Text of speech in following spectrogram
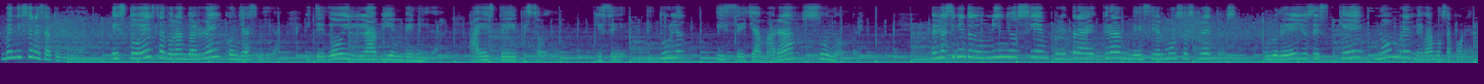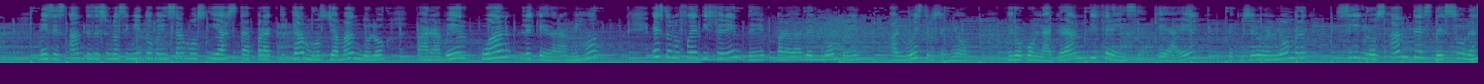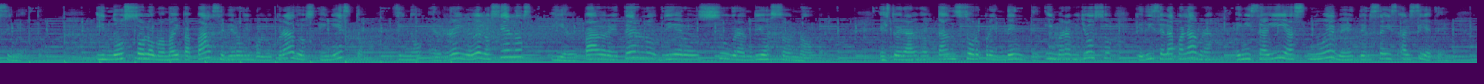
Bendiciones a tu vida. Esto es Adorando al Rey con Yasmira y te doy la bienvenida a este episodio que se titula y se llamará su nombre. El nacimiento de un niño siempre trae grandes y hermosos retos. Uno de ellos es qué nombre le vamos a poner. Meses antes de su nacimiento pensamos y hasta practicamos llamándolo para ver cuál le quedará mejor. Esto no fue diferente para darle el nombre a nuestro Señor, pero con la gran diferencia que a Él le pusieron el nombre siglos antes de su nacimiento. Y no solo mamá y papá se vieron involucrados en esto, sino el reino de los cielos y el Padre Eterno dieron su grandioso nombre. Esto era algo tan sorprendente y maravilloso que dice la palabra en Isaías 9 del 6 al 7,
